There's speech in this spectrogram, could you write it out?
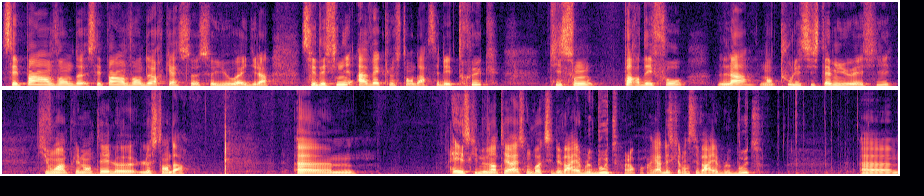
Ce n'est pas, un vendeur, qui a ce, UID-là, c'est défini avec le standard. C'est des trucs qui sont par défaut là dans tous les systèmes UEFI qui vont implémenter le, standard. Euh, et ce qui nous intéresse, on voit que c'est des variables boot. Alors regardez ce qu'il y a dans ces variables boot. Euh,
